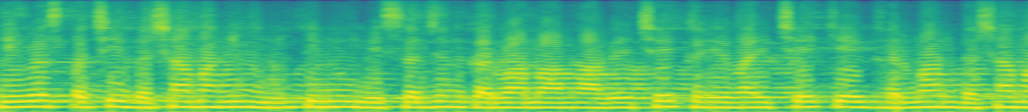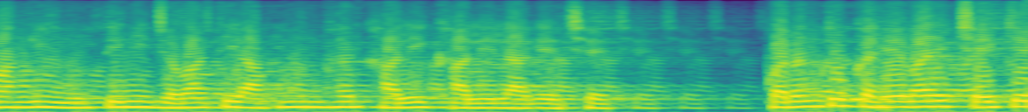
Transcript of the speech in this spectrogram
દિવસ પછી દશામાની મૂર્તિનું વિસર્જન કરવામાં આવે છે, કહેવાય છે કે ઘરમાં દશામાની મૂર્તિની જવાથી આપણું ઘર ખાલી ખાલી લાગે છે. પરંતુ કહેવાય છે કે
